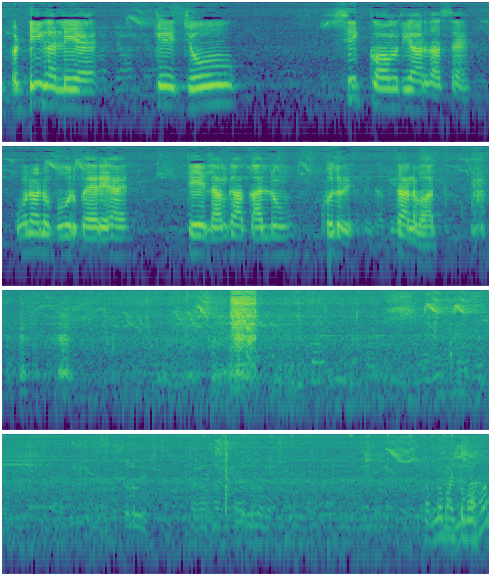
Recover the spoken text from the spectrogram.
ਵੱਡੀ ਗੱਲ ਇਹ ਹੈ ਕਿ ਜੋ ਸਿੱਖ ਕੌਮ ਦੀ ਅਰਦਾਸ ਹੈ, ਉਹਨਾਂ ਨੂੰ ਬੂਰ ਪੈ ਰਿਹਾ ਹੈ ਤੇ ਲਾਂਘਾ ਕੱਲ ਨੂੰ ਖੁੱਲ ਰਿਹਾ ਧੰਨਵਾਦ। ਕਰ ਲੋ ਬੰਟੂ ਬਾਹਰ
